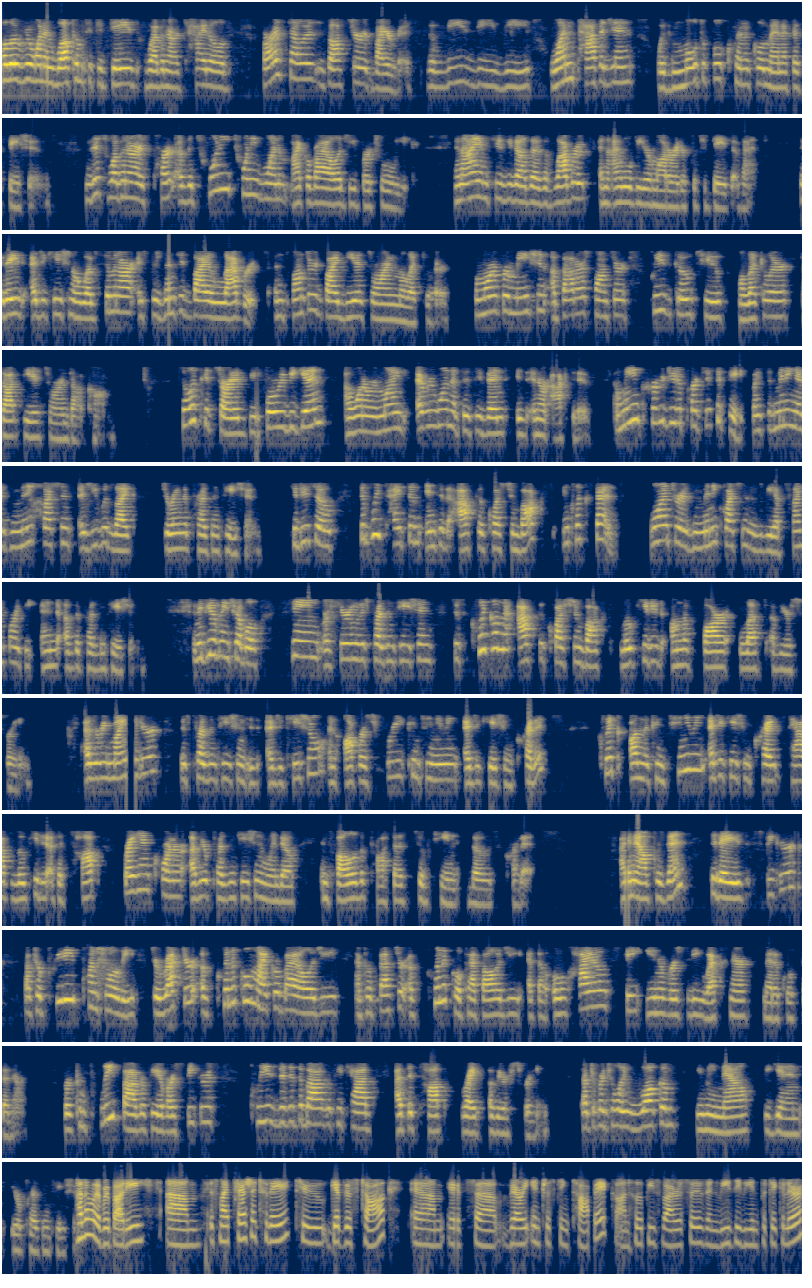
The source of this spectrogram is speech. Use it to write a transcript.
Hello, everyone, and welcome to today's webinar titled Varicella Zoster Virus, the VZV, one pathogen with multiple clinical manifestations. This webinar is part of the 2021 Microbiology Virtual Week. And I am Susie Valdez of LabRoots, and I will be your moderator for today's event. Today's educational web seminar is presented by LabRoots and sponsored by DiaSorin Molecular. For more information about our sponsor, please go to molecular.diasorin.com. So let's get started. Before we begin, I want to remind everyone that this event is interactive, and we encourage you to participate by submitting as many questions as you would like during the presentation. To do so, simply type them into the Ask a Question box and click Send. We'll answer as many questions as we have time for at the end of the presentation. And if you have any trouble seeing or hearing this presentation, just click on the Ask a Question box located on the far left of your screen. As a reminder, this presentation is educational and offers free continuing education credits. Click on the Continuing Education Credits tab located at the top right-hand corner of your presentation window and follow the process to obtain those credits. I now present today's speaker, Dr. Preeti Pancholi, Director of Clinical Microbiology and Professor of Clinical Pathology at the Ohio State University Wexner Medical Center. For a complete biography of our speakers, please visit the Biography tab at the top right of your screen. Dr. Pancholi, welcome. You may now begin your presentation. Hello, everybody. Um, it's my pleasure today to give this talk. Um, it's a very interesting topic on herpes viruses and VZV in particular.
